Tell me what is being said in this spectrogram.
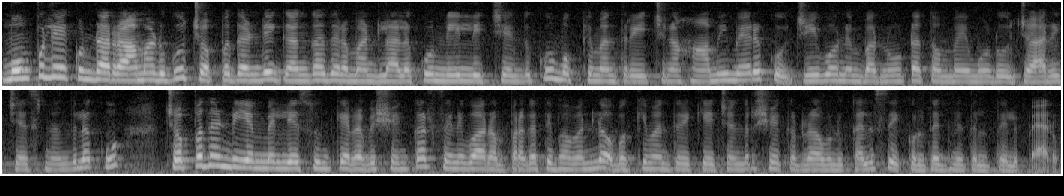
ముంపు లేకుండా రామడుగు చొప్పదండి గంగాధర మండలాలకు నీళ్ళిచ్చేందుకు ముఖ్యమంత్రి ఇచ్చిన హామీ మేరకు జీవో నెంబర్ నూట తొంభై మూడు జారీ చేసినందులకు చొప్పదండి ఎమ్మెల్యే సుంకె రవిశంకర్ శనివారం ప్రగతి భవన్లో ముఖ్యమంత్రి కె. చంద్రశేఖరరావును కలిసి కృతజ్ఞతలు తెలిపారు.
